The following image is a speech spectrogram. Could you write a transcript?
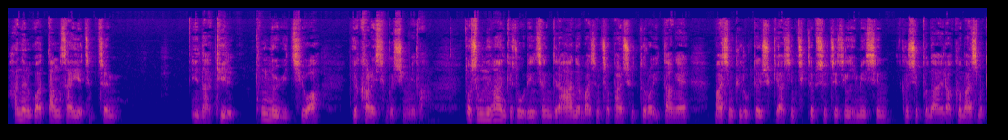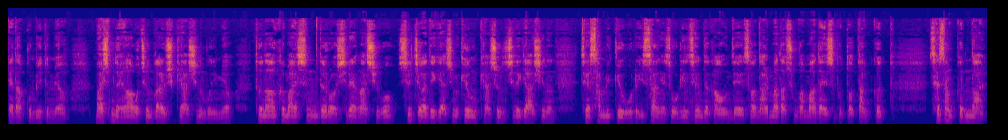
하늘과 땅 사이의 접점이나 길, 통로 위치와 역할이신 것입니다. 또 성령 하나님께서 우리 인생들의 하나님의 말씀 을 접할 수 있도록 이 땅에 말씀 기록되어 쉽게 하신 직접 실제적인 힘이신 것일 뿐 아니라 그 말씀을 깨닫고 믿으며 말씀도 행하고 증가할 수 있게 하시는 분이며 더 나아 그 말씀대로 실행하시고 실제가 되게 하시며 경험케 하시고 실하게 하시는 제3위교육으로 이 세상에서 우리 인생들 가운데에서 날마다 순간마다에서부터 땅끝 세상 끝날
